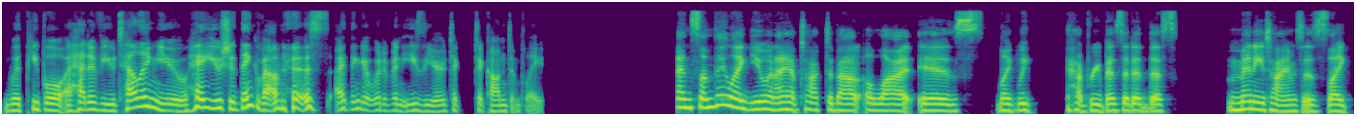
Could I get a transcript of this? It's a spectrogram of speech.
with people ahead of you telling you, hey, you should think about this, I think it would have been easier to, to contemplate. And something like you and I have talked about a lot is like we have revisited this many times is like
